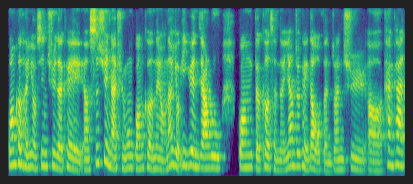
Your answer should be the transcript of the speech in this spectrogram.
光课很有兴趣的，可以呃私讯来询问光课内容。那有意愿加入光的课程的，一样就可以到我粉专去呃看看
